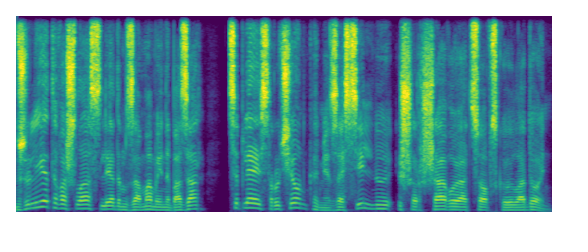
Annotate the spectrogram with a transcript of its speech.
Джульетта вошла следом за мамой на базар, цепляясь ручонками за сильную и шершавую отцовскую ладонь.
